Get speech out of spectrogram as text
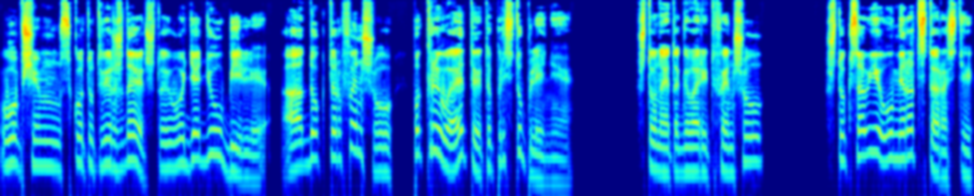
В общем, Скотт утверждает, что его дядю убили, а доктор Фэншоу покрывает это преступление. Что на это говорит Фэншоу? что Ксавье умер от старости,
